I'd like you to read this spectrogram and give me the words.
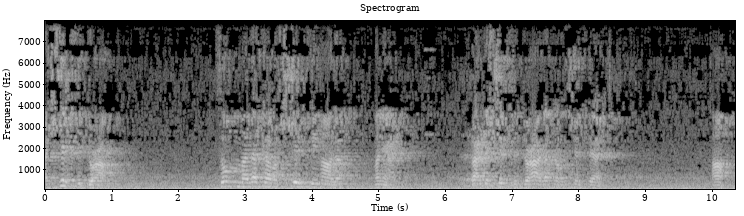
الشرك في الدعاء. ثم ذكر الشرك في ماذا؟ من يعرف بعد الشرك في الدعاء ذكر الشرك إيش ها.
